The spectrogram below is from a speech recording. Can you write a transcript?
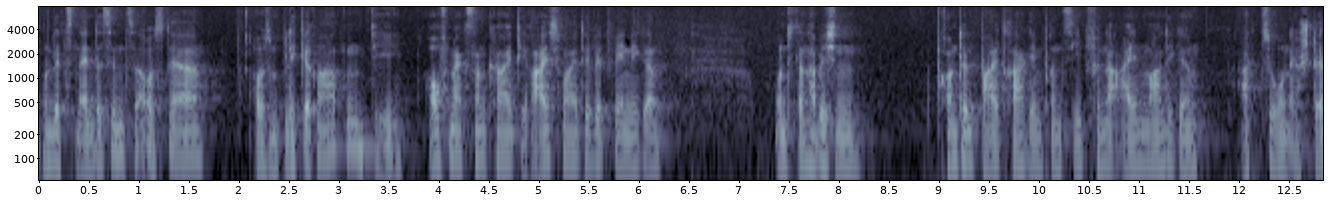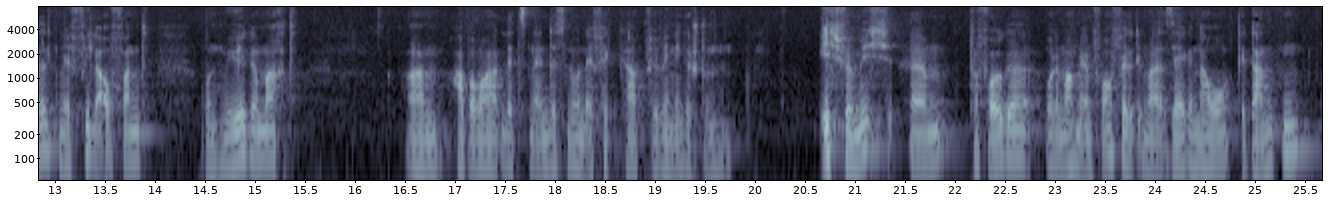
und letzten Endes sind sie aus, der, aus dem Blick geraten. Die Aufmerksamkeit, die Reichweite wird weniger. Und dann habe ich einen Content-Beitrag im Prinzip für eine einmalige Aktion erstellt, mir viel Aufwand und Mühe gemacht, ähm, habe aber letzten Endes nur einen Effekt gehabt für wenige Stunden. Ich für mich ähm, verfolge oder mache mir im Vorfeld immer sehr genau Gedanken,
